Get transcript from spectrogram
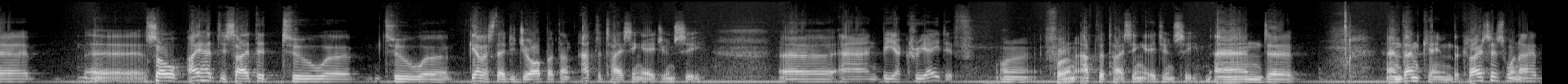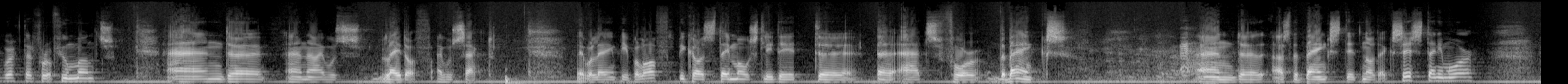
uh, uh, so I had decided to, to get a steady job at an advertising agency and be a creative a, for an advertising agency. And, and then came the crisis when I had worked there for a few months and uh, and I was laid off. I was sacked. They were laying people off because they mostly did uh, uh, ads for the banks, and uh, as the banks did not exist anymore, uh, uh,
